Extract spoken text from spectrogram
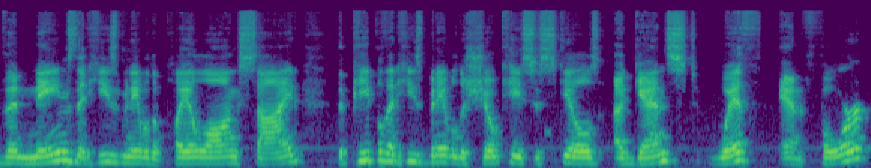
the names that he's been able to play alongside, the people that he's been able to showcase his skills against, with, and for,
